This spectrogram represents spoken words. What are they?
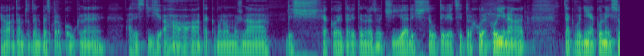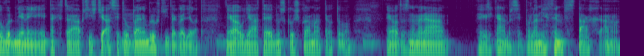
Jo, a tam to ten pes prokoukne a zjistí, že aha, tak ono možná, když jako je tady ten rozhodčí a když jsou ty věci trochu jako jinak, tak oni jako nejsou odměny, tak to já příště asi to hmm. úplně nebudu chtít takhle dělat. Jo, a uděláte jednu zkoušku a máte hotovo. Hmm. Jo, to znamená, jak říkám, prostě podle mě ten vztah a,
